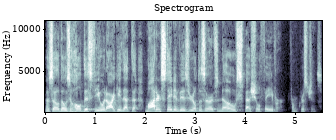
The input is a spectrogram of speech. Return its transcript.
And so those who hold this view would argue that the modern state of Israel deserves no special favor from Christians.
